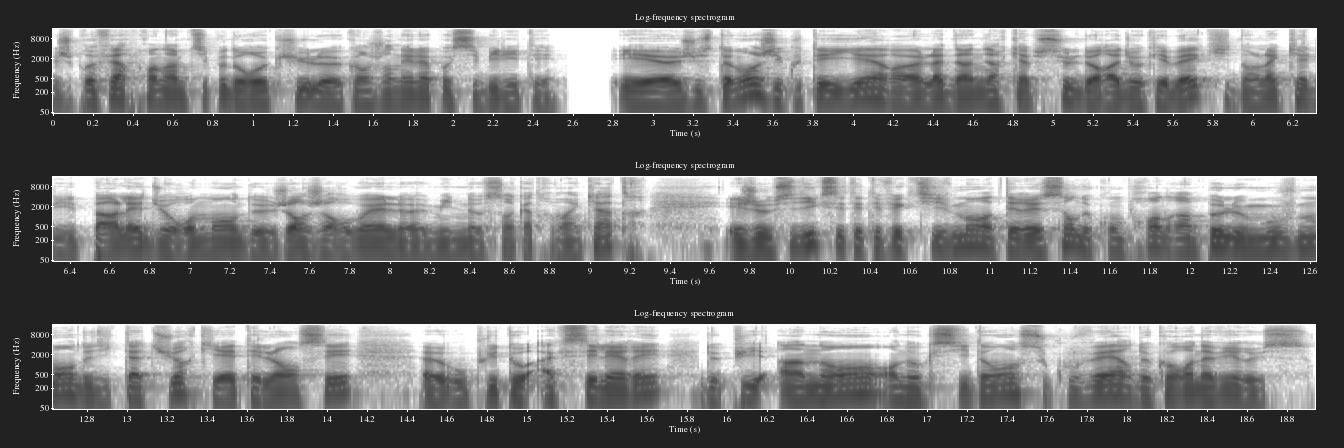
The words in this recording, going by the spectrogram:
je préfère prendre un petit peu de recul euh, quand j'en ai la possibilité. Et euh, justement, j'écoutais hier la dernière capsule de Radio-Québec dans laquelle il parlait du roman de George Orwell 1984, et je me suis dit que c'était effectivement intéressant de comprendre un peu le mouvement de dictature qui a été lancé, ou plutôt accéléré, depuis un an en Occident sous couvert de coronavirus.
